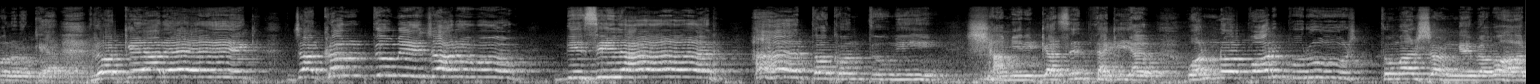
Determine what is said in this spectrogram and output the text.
বলো রোকেয়া। রোকেয়া রে, যখন তুমি জন্ম দিছিলাম হ্যাঁ তখন তুমি স্বামীর কাছে থাকিয়া অন্য পর পুরুষ তোমার সঙ্গে ব্যবহার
